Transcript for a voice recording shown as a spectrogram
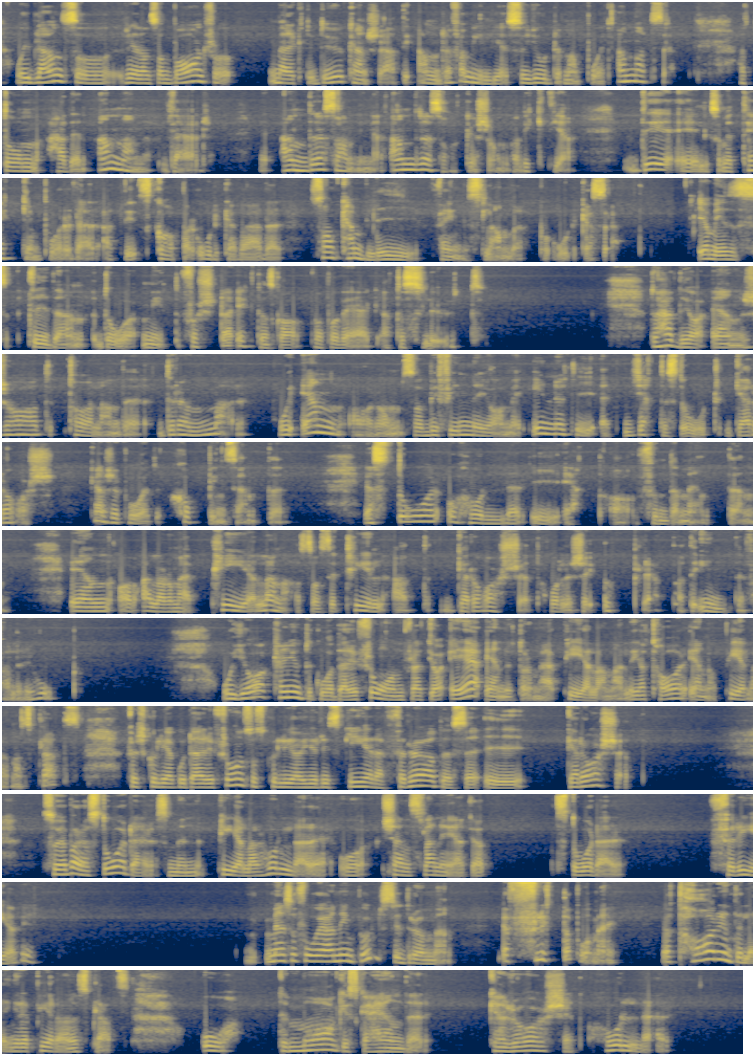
Och ibland så, redan som barn så märkte du kanske att i andra familjer så gjorde man på ett annat sätt. Att de hade en annan värld, andra sanningar, andra saker som var viktiga. Det är liksom ett tecken på det där att vi skapar olika världar som kan bli fängslande på olika sätt. Jag minns tiden då mitt första äktenskap var på väg att ta slut. Då hade jag en rad talande drömmar. Och i en av dem så befinner jag mig inuti ett jättestort garage. Kanske på ett shoppingcenter. Jag står och håller i ett av fundamenten en av alla de här pelarna som ser till att garaget håller sig upprätt, att det inte faller ihop. Och jag kan ju inte gå därifrån för att jag är en av de här pelarna, eller jag tar en av pelarnas plats. För skulle jag gå därifrån så skulle jag ju riskera förödelse i garaget. Så jag bara står där som en pelarhållare och känslan är att jag står där för evigt. Men så får jag en impuls i drömmen. Jag flyttar på mig. Jag tar inte längre pelarens plats. Och det magiska händer. Garaget håller.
